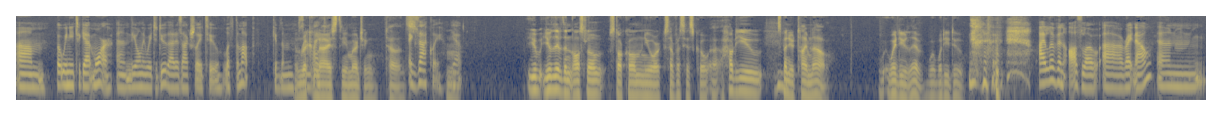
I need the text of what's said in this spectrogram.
Um, but we need to get more, and the only way to do that is actually to lift them up, give them and recognize light. the emerging talents. Exactly. Mm. Yeah. You you lived in Oslo, Stockholm, New York, San Francisco. Uh, how do you spend your time now? Where do you live? What do you do? I live in Oslo uh, right now and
